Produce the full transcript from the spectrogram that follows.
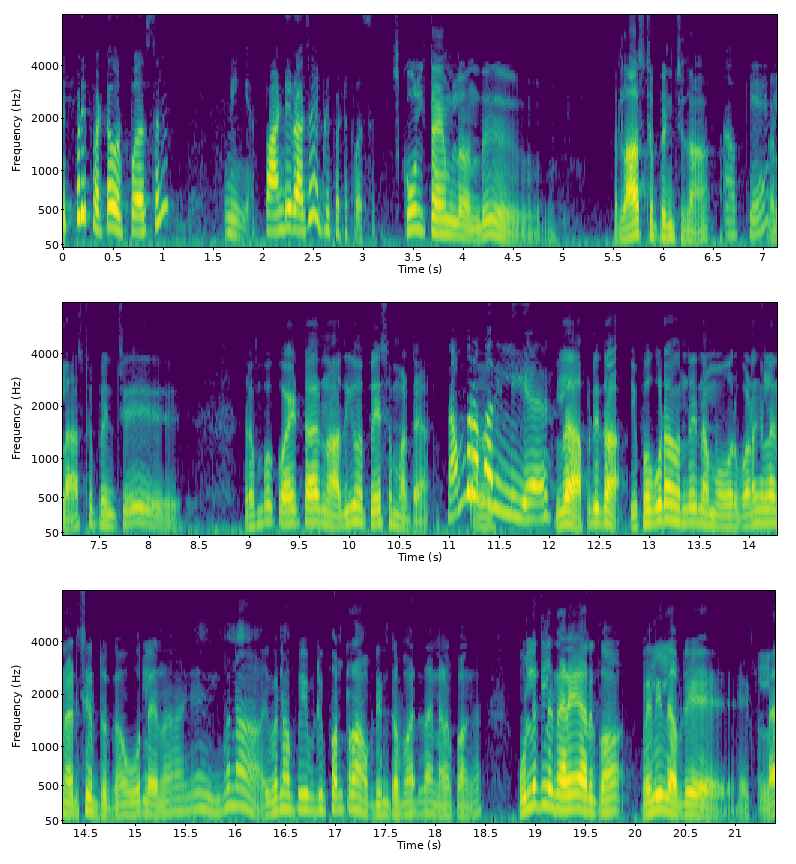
எப்படிப்பட்ட ஒரு பர்சன் நீங்க? பாண்டியராஜா எப்படிப்பட்ட பர்சன் ஸ்கூல் டைமில் வந்து லாஸ்ட்டு பெஞ்சு தான். ஓகே லாஸ்ட்டு பெஞ்சு ரொம்ப குவைட்டாக நான் அதிகமாக பேச மாட்டேன். நம்புற மாதிரி இல்லையே. இல்லை அப்படி தான் இப்போ கூட வந்து நம்ம ஒரு படங்கள்லாம் நடிச்சுக்கிட்டு இருக்கோம். ஊரில் என்ன இவனா இவனா போய் இப்படி பண்ணுறான் அப்படின்ற மாதிரி தான் நினைப்பாங்க. உள்ளுக்குள்ள நிறையா இருக்கும். வெளியில் அப்படியே இல்லை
